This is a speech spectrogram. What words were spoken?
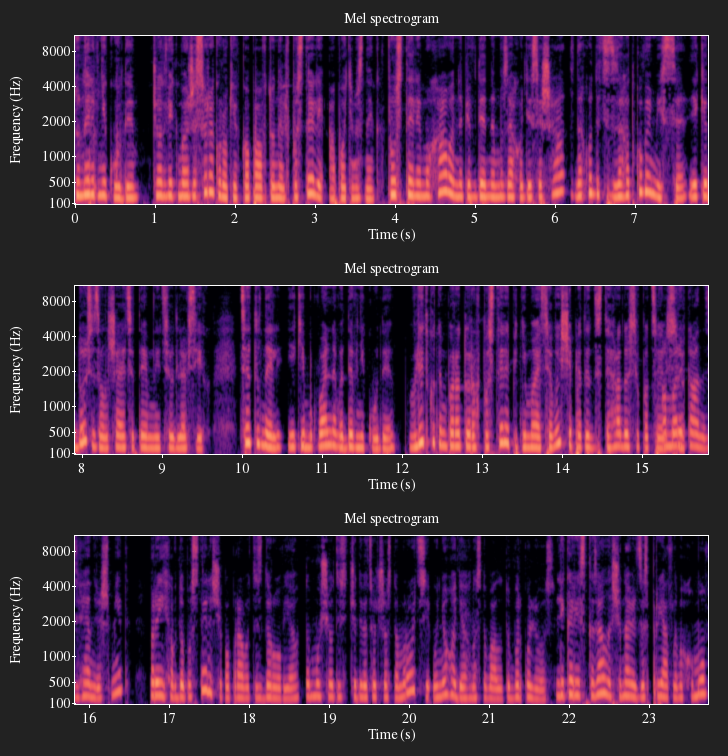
Тунель в нікуди. Чоловік майже 40 років копав тунель в пустелі, а потім зник. В пустелі Мохави на південному заході США знаходиться загадкове місце, яке досі залишається таємницею для всіх. Це тунель, який буквально веде в нікуди. Влітку температура в пустелі піднімається вище 50 градусів по Цельсію. Американець Генрі Шмідт переїхав до пустелі, щоб поправити здоров'я, тому що у 1906 році у нього діагностували туберкульоз. Лікарі сказали, що навіть за сприятливих умов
